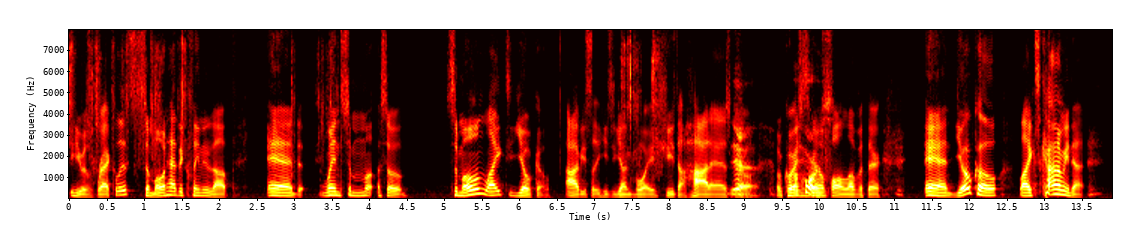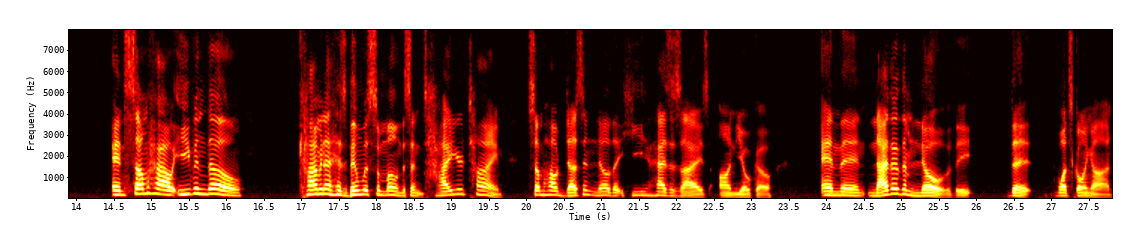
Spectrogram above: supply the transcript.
he was reckless simone had to clean it up and when simone so simone liked yoko obviously. He's a young boy. She's a hot ass girl. Yeah. of course Of he's gonna fall in love with her. And yoko likes kamina. And somehow even though kamina has been with simone this entire time somehow doesn't know that he has his eyes on yoko. And then neither of them know the the what's going on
